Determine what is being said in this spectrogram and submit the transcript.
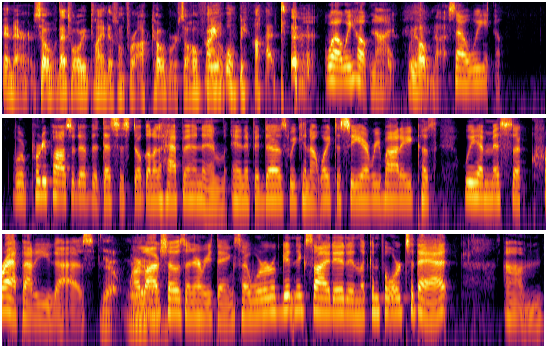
in there. So that's why we planned this one for October. So hopefully it won't be hot. Well, we hope not. we hope not. So we we're pretty positive that this is still going to happen, and and if it does, we cannot wait to see everybody because we have missed the crap out of you guys. Yeah, our have. live shows and everything. So we're getting excited and looking forward to that. Um,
